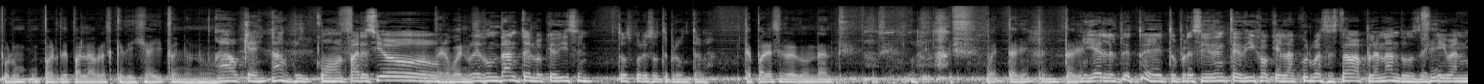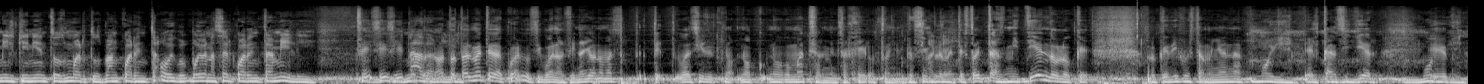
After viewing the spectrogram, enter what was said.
por un, par de palabras que dije ahí, Toño, no. Ah, ok. Ah, pues, como me pareció redundante lo que dicen, entonces por eso te preguntaba. ¿Te parece redundante? bueno, está bien, está bien. Miguel, eh, eh, tu presidente dijo que la curva se estaba aplanando desde que iban 1.500 muertos, van 40, hoy van a ser 40.000 y Sí, sí, sí, nada, no, totalmente de acuerdo. Sí, bueno, al final yo nomás te, te voy a decir, no, no, no mates al mensajero, Toño. Yo simplemente estoy transmitiendo lo que, lo que dijo esta mañana Muy bien. el canciller. Muy eh, bien.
